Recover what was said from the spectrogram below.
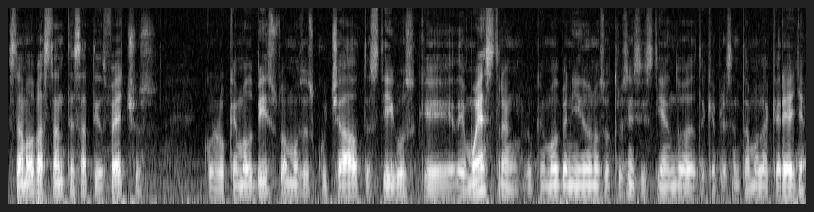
estamos bastante satisfechos con lo que hemos visto, hemos escuchado testigos que demuestran lo que hemos venido nosotros insistiendo desde que presentamos la querella.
